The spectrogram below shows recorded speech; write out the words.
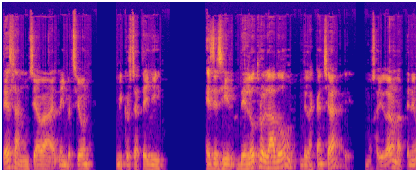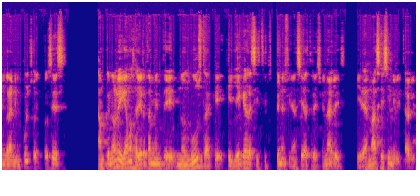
Tesla anunciaba la inversión, MicroStrategy. Es decir, del otro lado de la cancha eh, nos ayudaron a tener un gran impulso. Entonces, aunque no lo digamos abiertamente, nos gusta que, llegue a las instituciones financieras tradicionales y además es inevitable.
